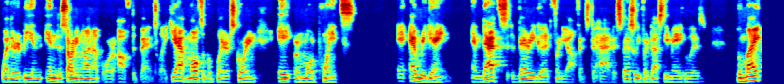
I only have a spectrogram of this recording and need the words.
whether it be in, in the starting lineup or off the bench. Like you have multiple players scoring eight or more points every game. And that's very good for the offense to have, especially for Dusty May, who is who might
